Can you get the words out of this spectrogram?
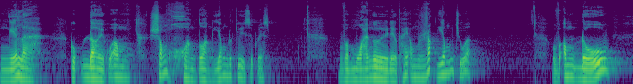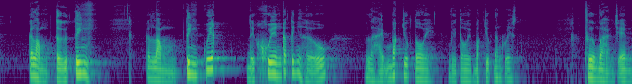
Nghĩa là cuộc đời của ông sống hoàn toàn giống Đức Chúa Jesus. Christ. Và mọi người đều thấy ông rất giống Chúa. Và ông đủ cái lòng tự tin, cái lòng tin quyết để khuyên các tín hữu là hãy bắt trước tôi vì tôi bắt trước Đấng Christ. Thương bà anh chị em,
